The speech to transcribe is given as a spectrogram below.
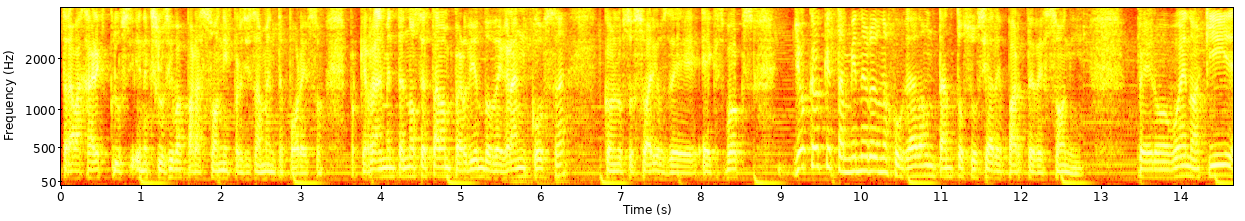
trabajar en exclusiva para Sony precisamente por eso, porque realmente no se estaban perdiendo de gran cosa con los usuarios de Xbox. Yo creo que también era una jugada un tanto sucia de parte de Sony, pero bueno, aquí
